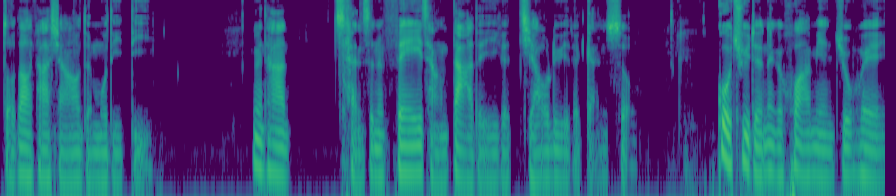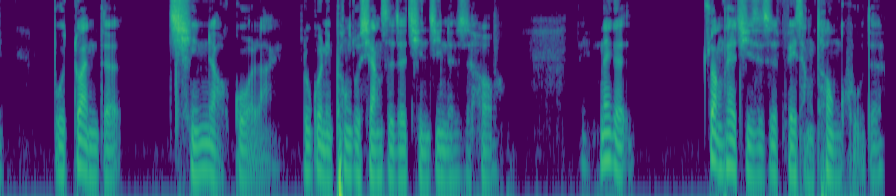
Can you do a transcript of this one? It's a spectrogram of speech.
走到他想要的目的地，因为他产生了非常大的一个焦虑的感受。过去的那个画面就会不断的侵扰过来。如果你碰触相似的情境的时候，那个状态其实是非常痛苦的。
